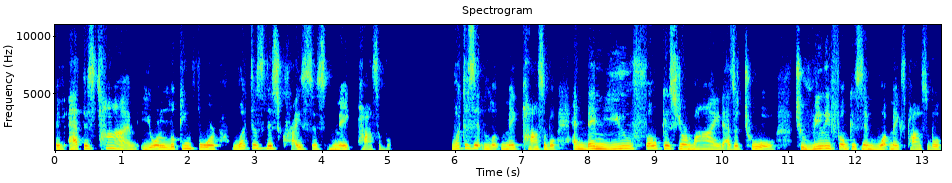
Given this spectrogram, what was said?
if at this time you're looking for what does this crisis make possible? What does it look, make possible? And then you focus your mind as a tool to really focus in what makes possible.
